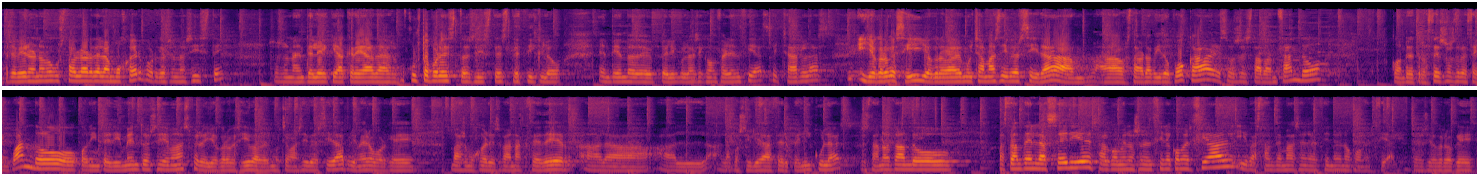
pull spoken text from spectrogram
Primero, no me gusta hablar de la mujer, porque eso no existe, es una entelequia creada, justo por esto existe este ciclo, entiendo, de películas y conferencias y charlas. Y yo creo que sí, yo creo que hay mucha más diversidad, hasta ahora ha habido poca, eso se está avanzando con retrocesos de vez en cuando o con impedimentos y demás, pero yo creo que sí va a haber mucha más diversidad, primero porque más mujeres van a acceder a la, posibilidad de hacer películas. Se está notando bastante en las series, algo menos en el cine comercial y bastante más en el cine no comercial. Entonces yo creo que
